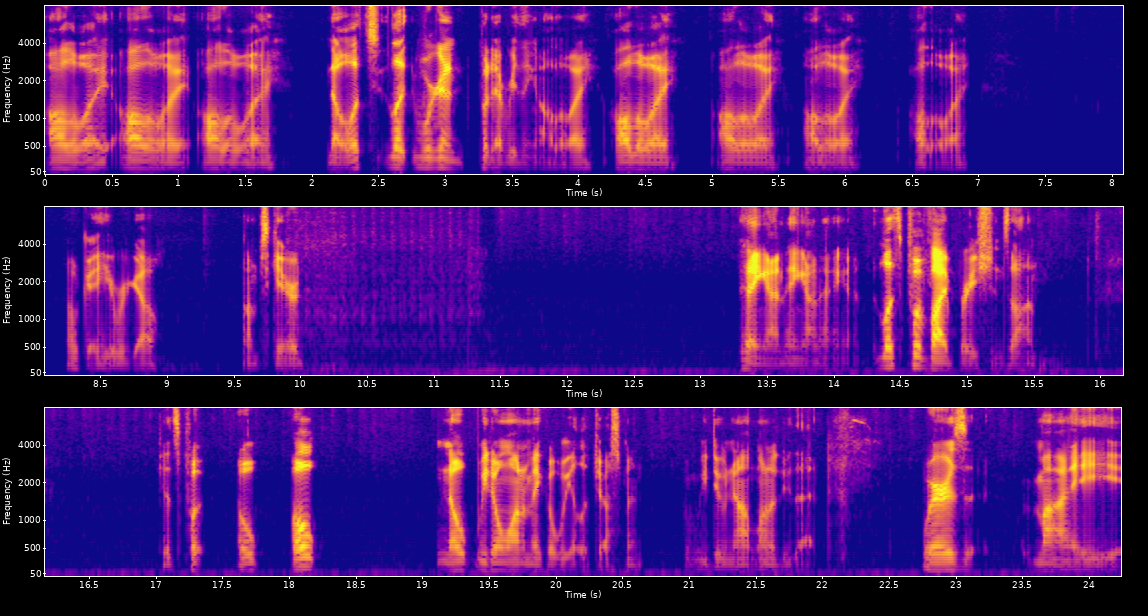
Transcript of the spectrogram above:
All the way, all the way, all the way. No, let's let we're gonna put everything all the way, all the way, all the way, all the way, all the way. Okay, here we go. I'm scared. Hang on, hang on, hang on. Let's put vibrations on. Let's put... Oh, oh. Nope, we don't want to make a wheel adjustment. We do not want to do that. Where's my...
